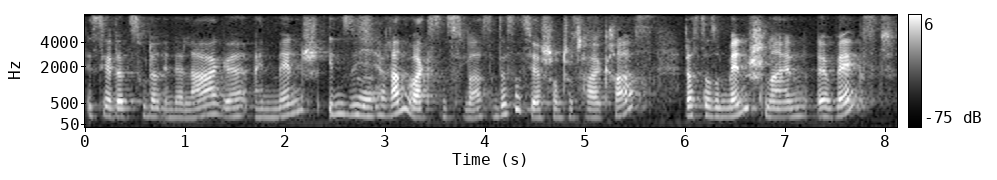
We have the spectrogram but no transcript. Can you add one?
ist ja dazu dann in der Lage, einen Mensch in sich ja. heranwachsen zu lassen. Das ist ja schon total krass, dass da so ein Menschlein äh, wächst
